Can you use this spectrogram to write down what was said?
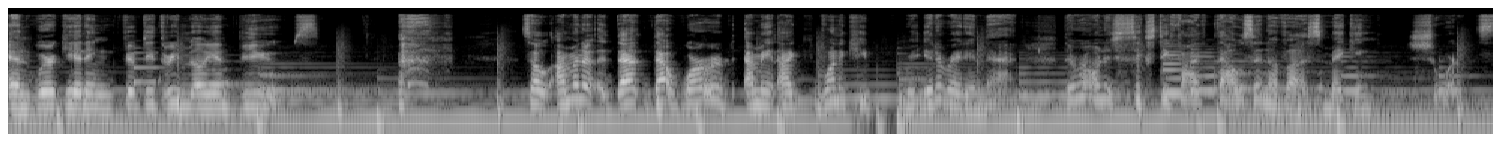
and we're getting 53 million views. So i'm gonna that that word i mean i want to keep reiterating that there were only 65,000 of us making shorts.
